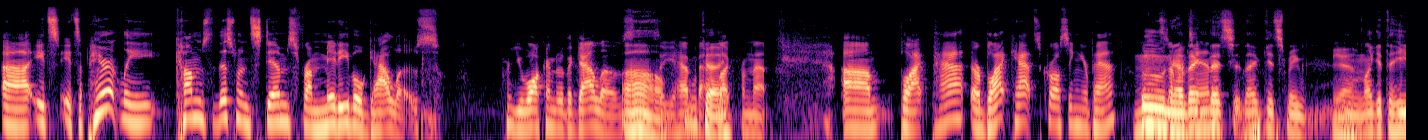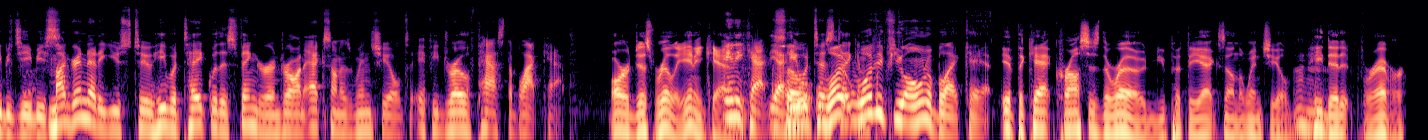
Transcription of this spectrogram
Uh, it's it's apparently comes. This one stems from medieval gallows, where you walk under the gallows, and so Oh, you have okay. bad luck from that. Um, black path or black cats crossing your path. Ooh, is now that that's that gets me. Yeah. mm, I get the heebie-jeebies. My granddaddy used to. He would take with his finger and draw an X on his windshield if he drove past a black cat. Or just really any cat. Any cat, yeah. he would just what? take. What if you own a black cat? If the cat crosses the road, you put the X on the windshield. Mm-hmm. He did it forever.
